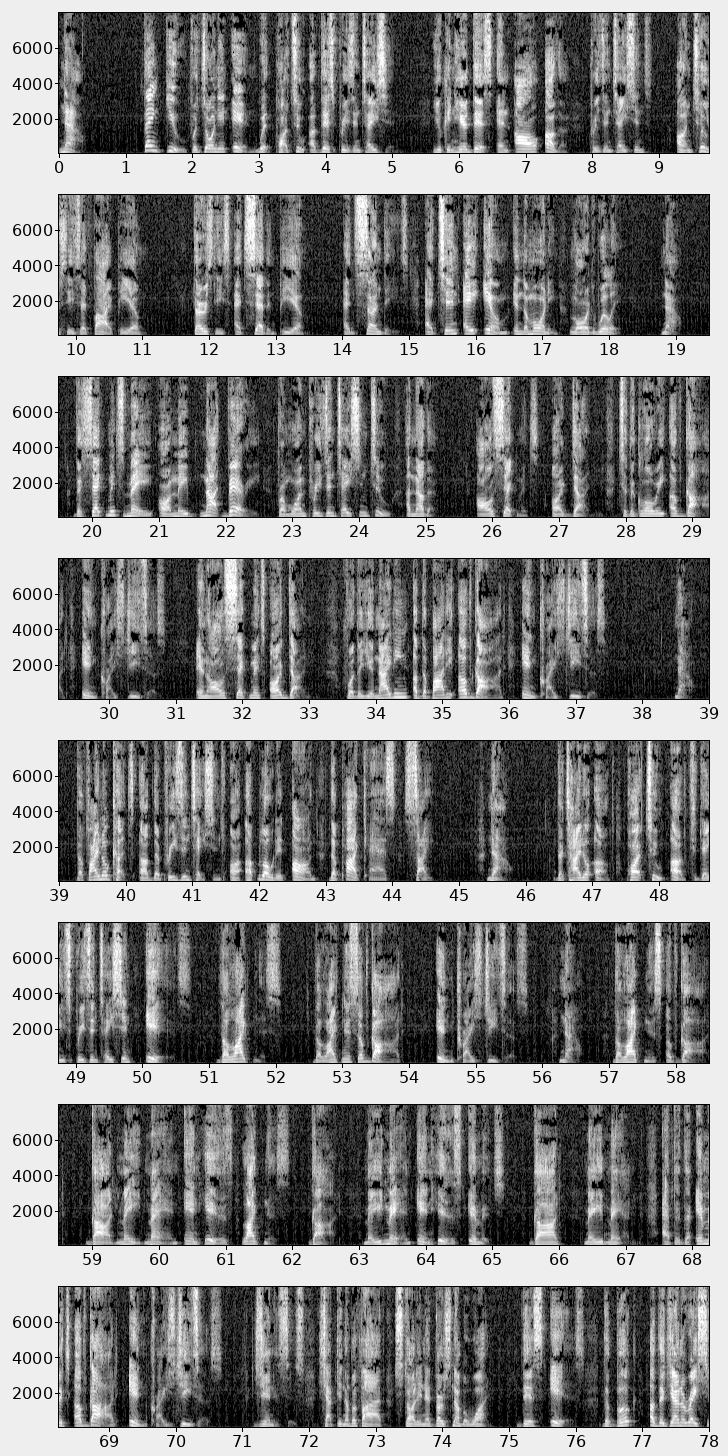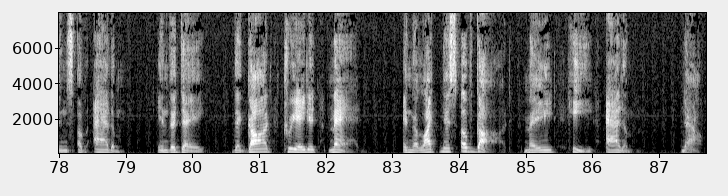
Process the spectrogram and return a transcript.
Now, thank you for joining in with part two of this presentation. You can hear this and all other presentations on Tuesdays at 5 p.m., Thursdays at 7 p.m., and Sundays at 10 a.m. in the morning, Lord willing. Now, the segments may or may not vary from one presentation to another. All segments are done to the glory of God in Christ Jesus. And all segments are done for the uniting of the body of God in Christ Jesus. Now, the final cuts of the presentations are uploaded on the podcast site. Now, the title of part two of today's presentation is The Likeness, the Likeness of God in Christ Jesus. Now, the likeness of God. God made man in his likeness. God made man in his image. God made man after the image of God in Christ Jesus. Genesis chapter number 5, starting at verse number 1. This is the book of the generations of Adam in the day that God created man. In the likeness of God made he Adam. Now,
